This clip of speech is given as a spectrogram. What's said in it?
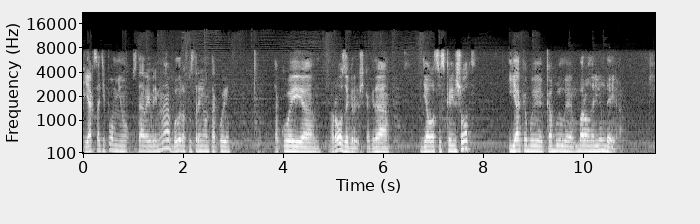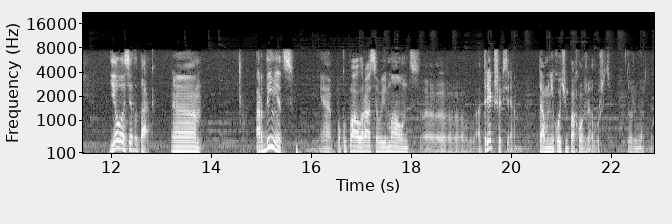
Я, кстати, помню, в старые времена был распространен такой, такой э, розыгрыш, когда делался скриншот якобы кобылы барона Ривендейра. Делалось это так. Э, ордынец покупал расовый маунт э, отрекшихся. Там у них очень похожая лошадь, тоже мертвая.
